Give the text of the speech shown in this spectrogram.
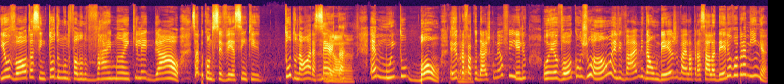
e eu volto assim, todo mundo falando: "Vai, mãe, que legal". Sabe quando você vê assim que tudo na hora certa? Real, né? É muito bom. Eu ir para a faculdade com meu filho, ou eu vou com o João, ele vai me dar um beijo, vai lá para a sala dele, eu vou para a minha.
